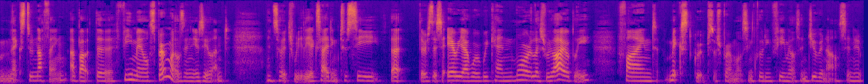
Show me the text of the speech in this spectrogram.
next to nothing about the female sperm whales in New Zealand. And so it's really exciting to see that there's this area where we can more or less reliably find mixed groups of sperm whales, including females and juveniles. And it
